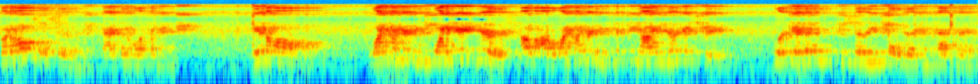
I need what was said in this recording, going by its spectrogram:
but also served as an orphanage. In all, 128 years of our 159-year history were given to serving children at risk.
